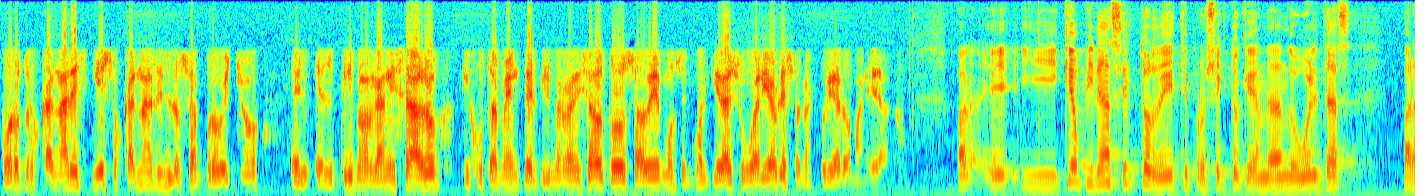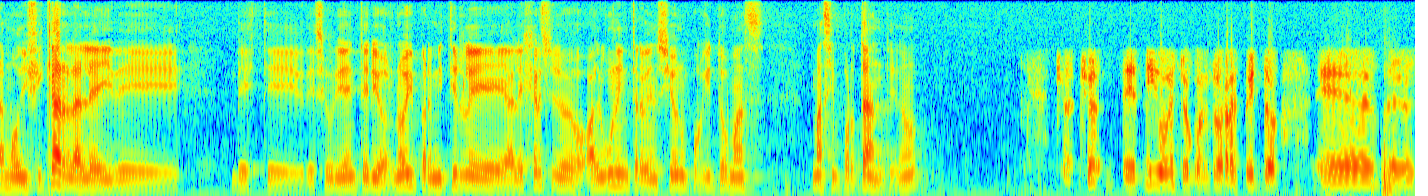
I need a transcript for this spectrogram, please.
por otros canales y esos canales los aprovechó el, el, crimen organizado que justamente el crimen organizado todos sabemos en cualquiera de sus variables son la historia de la humanidad ¿no? Ahora, eh, ¿y qué opinás Héctor de este proyecto que anda dando vueltas para modificar la ley de, de, este, de seguridad interior ¿no? y permitirle al ejército alguna intervención un poquito más, más importante ¿no? Yo, eh, digo esto con todo respeto. Eh, eh,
